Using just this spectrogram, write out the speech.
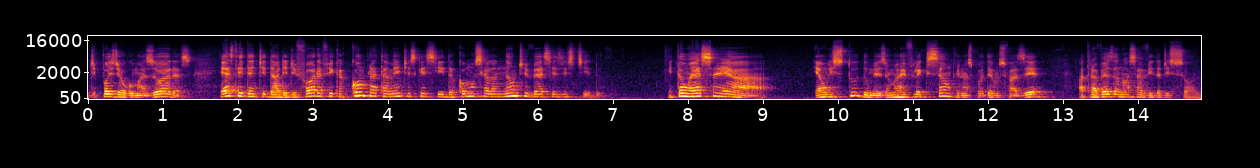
depois de algumas horas, esta identidade de fora fica completamente esquecida, como se ela não tivesse existido. Então essa é a é um estudo mesmo, uma reflexão que nós podemos fazer através da nossa vida de sono.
